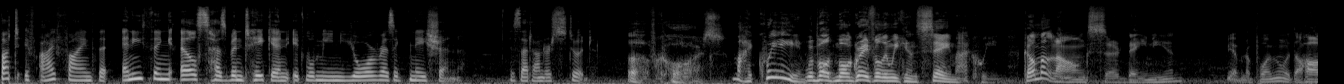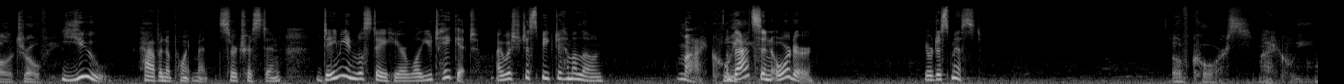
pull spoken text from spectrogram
But if I find that anything else has been taken, it will mean your resignation. Is that understood? Of course. My queen! We're both more grateful than we can say, my queen. Come along, Sir Damien. We have an appointment with the Hall of Trophies. You have an appointment, Sir Tristan. Damien will stay here while you take it. I wish to speak to him alone. My queen. That's an order. You're dismissed. Of course, my queen.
